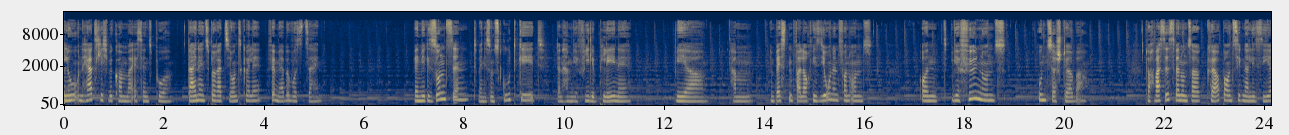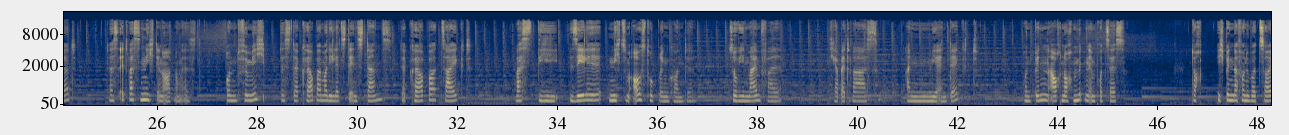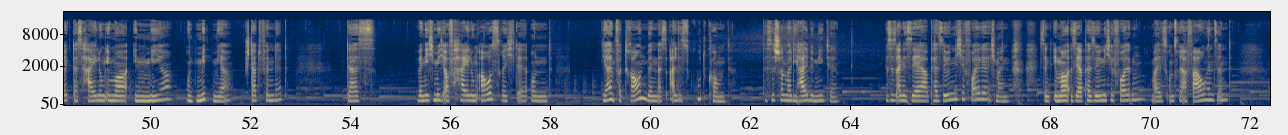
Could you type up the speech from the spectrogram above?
Hallo und herzlich willkommen bei Essenz Pur, deiner Inspirationsquelle für mehr Bewusstsein. Wenn wir gesund sind, wenn es uns gut geht, dann haben wir viele Pläne. Wir haben im besten Fall auch Visionen von uns und wir fühlen uns unzerstörbar. Doch was ist, wenn unser Körper uns signalisiert, dass etwas nicht in Ordnung ist? Und für mich ist der Körper immer die letzte Instanz. Der Körper zeigt, was die Seele nicht zum Ausdruck bringen konnte. So wie in meinem Fall. Ich habe etwas an mir entdeckt und bin auch noch mitten im Prozess. Doch ich bin davon überzeugt, dass Heilung immer in mir und mit mir stattfindet, dass wenn ich mich auf Heilung ausrichte und ja im Vertrauen bin, dass alles gut kommt, das ist schon mal die halbe Miete. Das ist eine sehr persönliche Folge. Ich meine, es sind immer sehr persönliche Folgen, weil es unsere Erfahrungen sind.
